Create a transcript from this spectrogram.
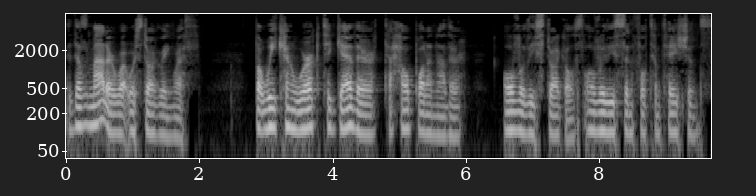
It doesn't matter what we're struggling with. But we can work together to help one another over these struggles, over these sinful temptations.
